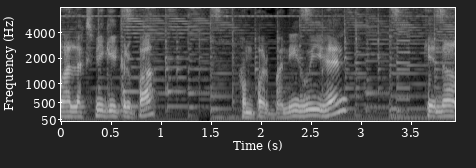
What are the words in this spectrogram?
माँ लक्ष्मी की कृपा हम पर बनी हुई है कि ना।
